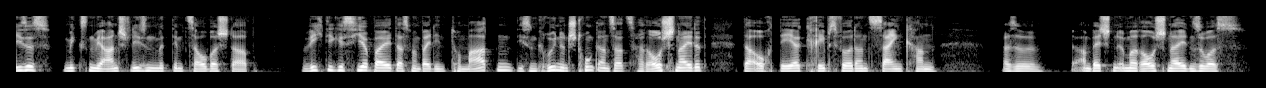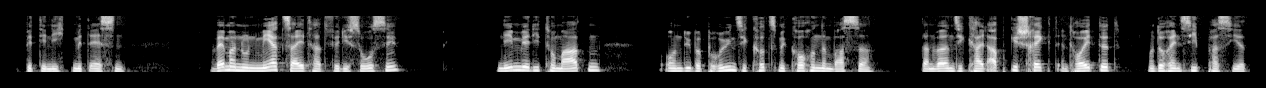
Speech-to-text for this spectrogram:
Dieses mixen wir anschließend mit dem Zauberstab. Wichtig ist hierbei, dass man bei den Tomaten diesen grünen Strunkansatz herausschneidet, da auch der krebsfördernd sein kann. Also am besten immer rausschneiden, sowas bitte nicht mitessen. Wenn man nun mehr Zeit hat für die Soße, nehmen wir die Tomaten und überbrühen sie kurz mit kochendem Wasser. Dann werden sie kalt abgeschreckt, enthäutet und durch ein Sieb passiert.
